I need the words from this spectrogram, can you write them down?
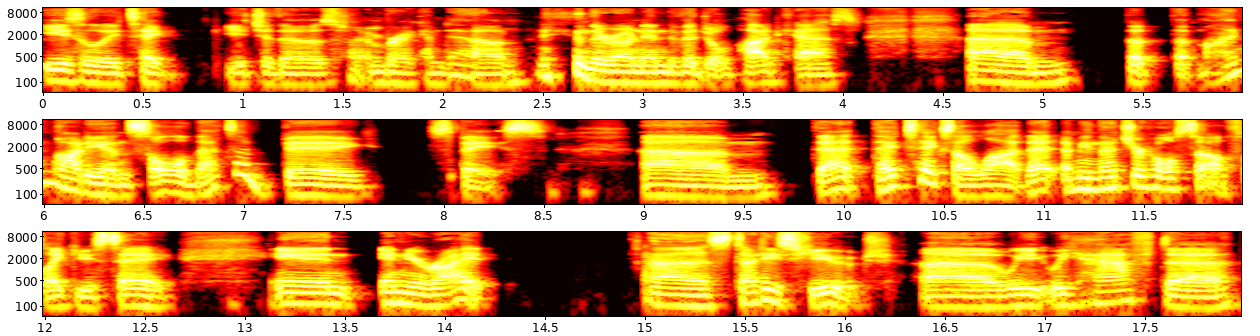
easily take each of those and break them down in their own individual podcasts. Um, but but mind, body, and soul. That's a big space. Um, that that takes a lot. That I mean, that's your whole self, like you say, and and you're right. Uh, study's huge. Uh, we we have to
